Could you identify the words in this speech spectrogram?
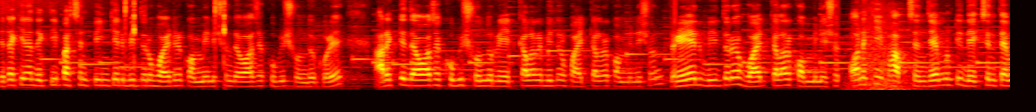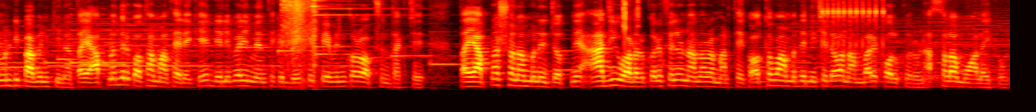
যেটা কিনা দেখতেই পাচ্ছেন পিঙ্কের ভিতরে হোয়াইটের কম্বিনেশন দেওয়া আছে খুবই সুন্দর করে। আরেকটি দেওয়া আছে খুবই সুন্দর রেড কালারের ভিতরে হোয়াইট কালার কম্বিনেশন রেড ভিতরে হোয়াইট কালার কম্বিনেশন অনেকেই ভাবছেন যেমনটি দেখছেন তেমনটি পাবেন কিনা। তাই আপনাদের কথা মাথায় রেখে ডেলিভারি ম্যান থেকে দেখে পেমেন্ট করার অপশন থাকছে। তাই আপনার সোনামণির যত্নে আজই অর্ডার করে ফেলুন আনারা মার থেকে, অথবা আমাদের নিচে দেওয়া নাম্বারে কল করুন। আসসালামু আলাইকুম।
